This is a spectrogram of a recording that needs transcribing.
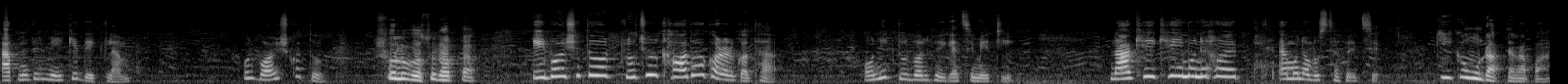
আপনাদের মেয়েকে দেখলাম। ওর বয়স কত? ষোলো বছর আপা। এই বয়সে তো ওর প্রচুর খাওয়া দাওয়া করার কথা। অনেক দুর্বল হয়ে গেছে মেয়েটি। না খেয়ে খেয়েই মনে হয় এমন অবস্থা হয়েছে। কি কমু ডাক্তার আপা?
